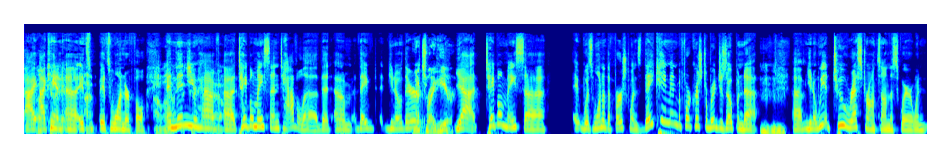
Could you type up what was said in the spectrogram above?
I, I can't. Uh, it's I- it's wonderful. And then you have uh, Table Mesa and Tavola that um they've you know they're That's right here. yeah Table Mesa. It was one of the first ones. They came in before Crystal Bridges opened up. hmm Um, you know, we had two restaurants on the square when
